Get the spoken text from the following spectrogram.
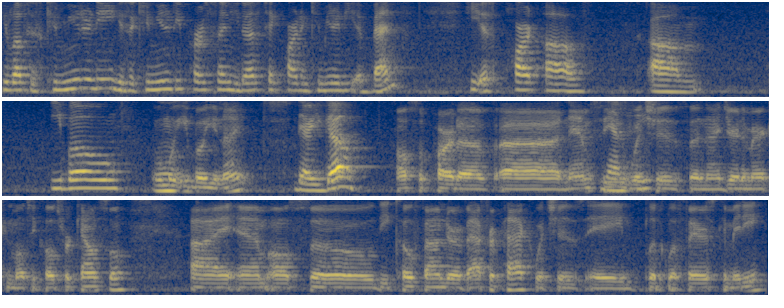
He loves his community. He's a community person. He does take part in community events. He is part of um, Igbo. Umu Igbo Unite. There you go. Also part of uh, NAMC, NAMC, which is the Nigerian American Multicultural Council. I am also the co-founder of AfriPAC, which is a political affairs committee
